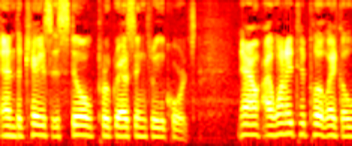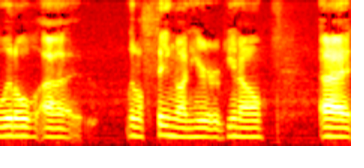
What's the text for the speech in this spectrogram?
and the case is still progressing through the courts. Now, I wanted to put like a little uh, little thing on here, you know. Uh,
